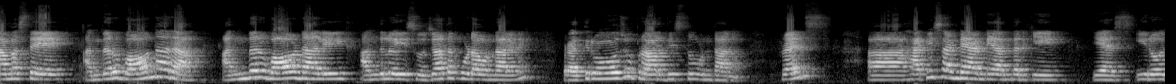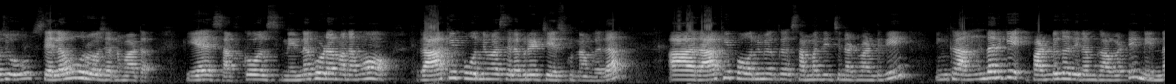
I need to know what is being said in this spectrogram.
నమస్తే. అందరూ బాగున్నారా? అందరూ బాగుండాలి. అందులో ఈ సుజాత కూడా ఉండాలని ప్రతిరోజు ప్రార్థిస్తూ ఉంటాను. ఫ్రెండ్స్ హ్యాపీ సండే అండి అందరికీ. ఎస్ ఈరోజు సెలవు రోజు అనమాట ఎస్ కోర్స్ నిన్న కూడా మనము రాఖీ పూర్ణిమ సెలబ్రేట్ చేసుకున్నాం కదా. ఆ రాఖీ పౌర్ణిమకు సంబంధించినటువంటిది ఇంకా అందరికీ పండుగ దినం కాబట్టి నిన్న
